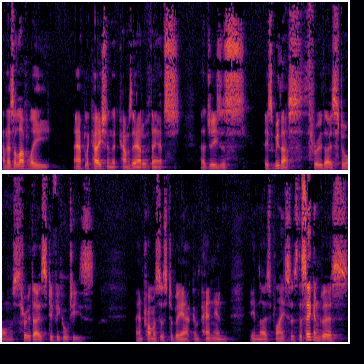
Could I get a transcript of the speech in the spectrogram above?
And there's a lovely application that comes out of that. that Jesus is with us through those storms, through those difficulties, and promises to be our companion in those places. The second verse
